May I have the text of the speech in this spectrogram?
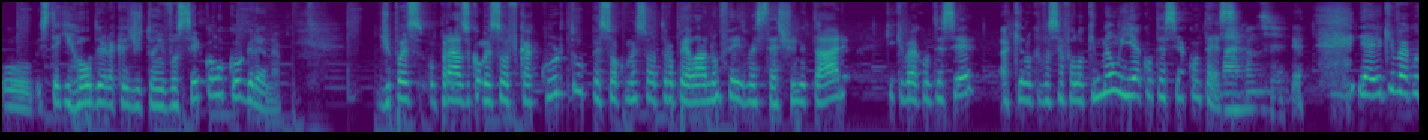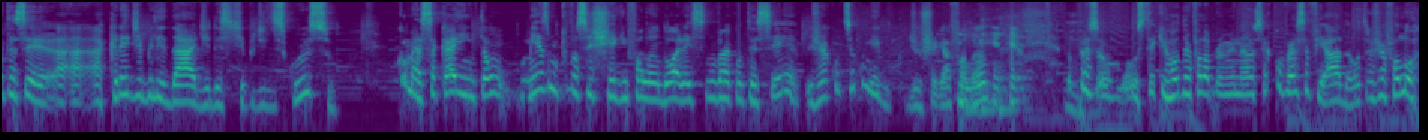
o stakeholder acreditou em você, colocou grana. Depois o prazo começou a ficar curto, o pessoal começou a atropelar, não fez mais teste unitário. O que, que vai acontecer? Aquilo que você falou que não ia acontecer, acontece. Vai acontecer. E aí o que vai acontecer? A, a credibilidade desse tipo de discurso começa a cair. Então, mesmo que você chegue falando, olha, isso não vai acontecer, já aconteceu comigo, de eu chegar falando. o, o stakeholder fala para mim, não, isso é conversa fiada, a outra já falou.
